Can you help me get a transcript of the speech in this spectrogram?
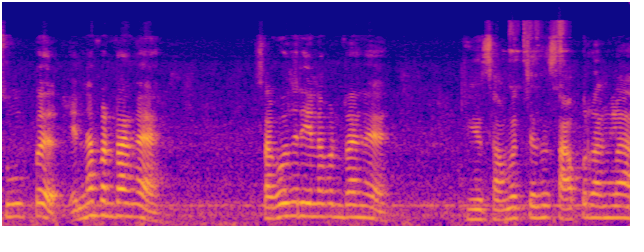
சூப்பர் என்ன பண்ணுறாங்க சகோதரி என்ன பண்ணுறாங்க நீங்கள் சமைச்சதை சாப்பிட்றாங்களா?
